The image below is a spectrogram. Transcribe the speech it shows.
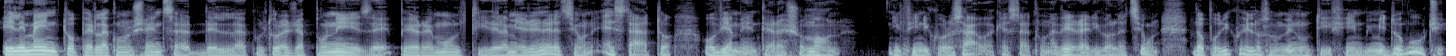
elemento per la conoscenza della cultura giapponese per molti della mia generazione è stato ovviamente Rashomon, il film di Kurosawa, che è stata una vera rivelazione. Dopo di quello sono venuti i film di Mizoguchi,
